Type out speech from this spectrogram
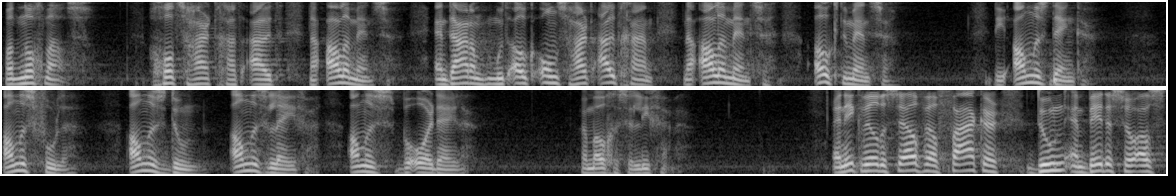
Want nogmaals, Gods hart gaat uit naar alle mensen. En daarom moet ook ons hart uitgaan naar alle mensen. Ook de mensen die anders denken, anders voelen, anders doen, anders leven, anders beoordelen. We mogen ze lief hebben. En ik wilde zelf wel vaker doen en bidden zoals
